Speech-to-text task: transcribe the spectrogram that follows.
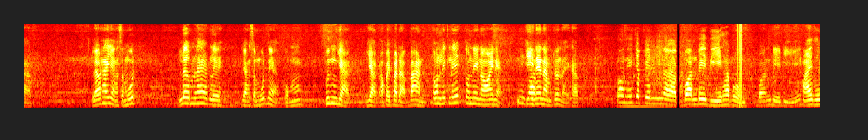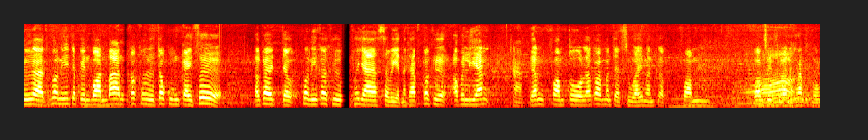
ครับ แล้วถ้าอย่างสมมติเริ่มแรกเลย อย่างสมมติเนี่ย ผมเพิ่งอยากอยากเอาไปประดับบ้านต้นเล็ก ๆ ต้นน้อยๆเนี่ยพี่แนะนำต้นไหนครับพวกนี้จะเป็นเอ่อบอลเบบีครับผม บอลเบบีหมายถึงอะพวกนี้จะเป็นบอลบ้านก็คือเจ้ากรุงไกเซอร์ แล้วก็จะพวกนี้ก็คือพญาสวีทนะครับ ก็คือเอาไปเลี้ยงครับ เลี้ยงฟอร์มโตแล้วก็มันจะสวยเหมือนกับฟอร์ม ความสวยๆนะครับผม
